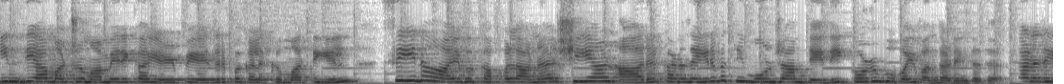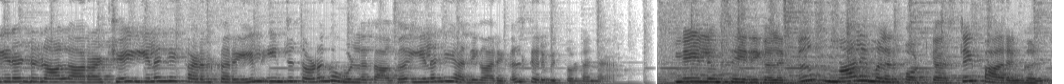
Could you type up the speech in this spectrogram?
இந்தியா மற்றும் அமெரிக்கா எழுப்பிய எதிர்ப்புகளுக்கு மத்தியில் சீன ஆய்வு கப்பலான ஷியான் ஆறு கடந்த இருபத்தி மூன்றாம் தேதி கொழும்புவை வந்தடைந்தது. தனது இரண்டு நாள் ஆராய்ச்சியை இலங்கை கடற்கரையில் இன்று தொடங்க உள்ளதாக இலங்கை அதிகாரிகள் தெரிவித்துள்ளனர். மேலும் செய்திகளுக்கு மாலை மலர் பாட்காஸ்டை பாருங்கள்.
